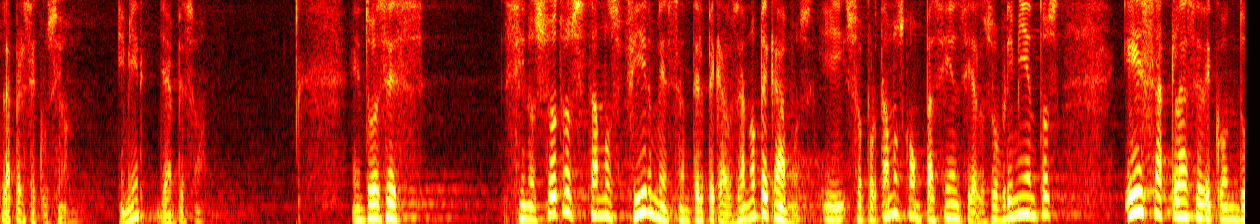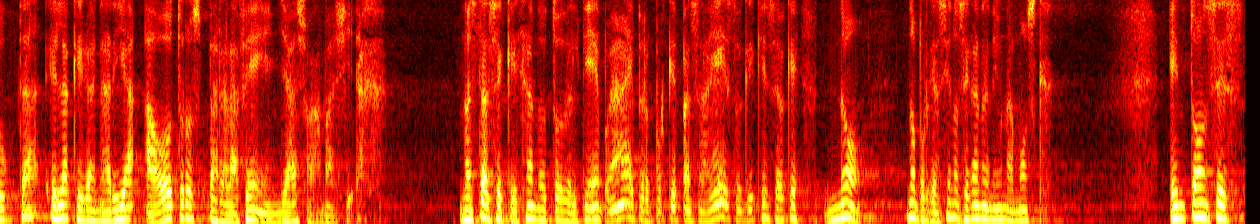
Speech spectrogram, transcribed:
La persecución. Y mire, ya empezó. Entonces, si nosotros estamos firmes ante el pecado, o sea, no pecamos y soportamos con paciencia los sufrimientos, esa clase de conducta es la que ganaría a otros para la fe en Yahshua HaMashiach. No estarse quejando todo el tiempo, ay, pero ¿por qué pasa esto? ¿Qué, ¿Quién sabe qué? No, no, porque así no se gana ni una mosca. Entonces,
